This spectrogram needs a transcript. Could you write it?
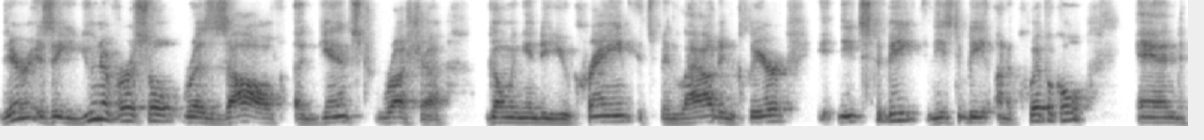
There is a universal resolve against Russia going into Ukraine. It's been loud and clear. It needs to be. It needs to be unequivocal. And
